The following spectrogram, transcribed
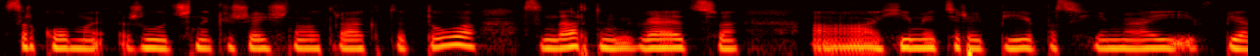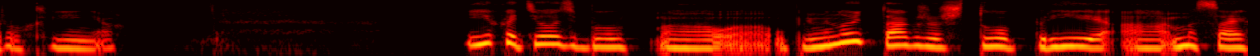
саркомы желудочно-кишечного тракта, то стандартом является химиотерапия по схеме АИ в первых линиях. И хотелось бы э, упомянуть также, что при MSI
